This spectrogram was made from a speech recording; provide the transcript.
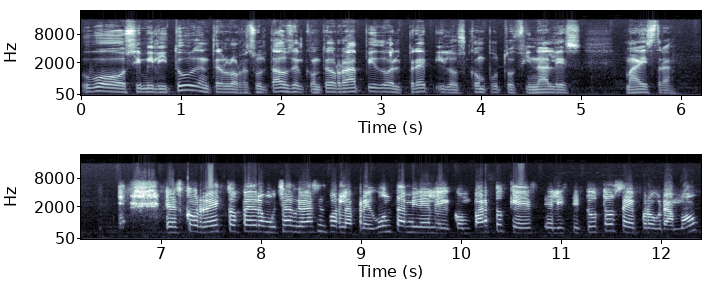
hubo similitud entre los resultados del conteo rápido, el PREP y los cómputos finales, maestra. Es correcto, Pedro. Muchas gracias por la pregunta. Mire, le comparto que el instituto se programó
